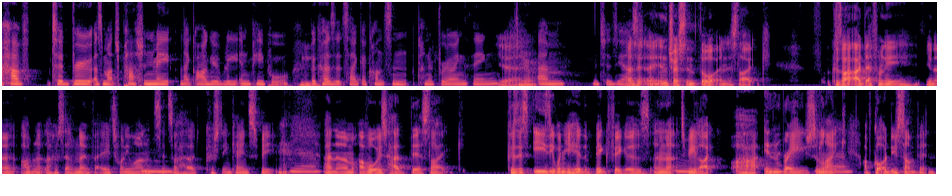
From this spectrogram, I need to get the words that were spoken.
have to brew as much passion, may like arguably in people because it's like a constant kind of brewing thing. Yeah. Yeah. Um, which is yeah. That's it's an interesting thought, and it's like because I, I definitely, you know, I've like I said, I've known for A21 since I heard Christine Caine speak, yeah. and um, I've always had this like because it's easy when you hear the big figures and that to be like ah enraged and like Yeah. I've got to do something,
